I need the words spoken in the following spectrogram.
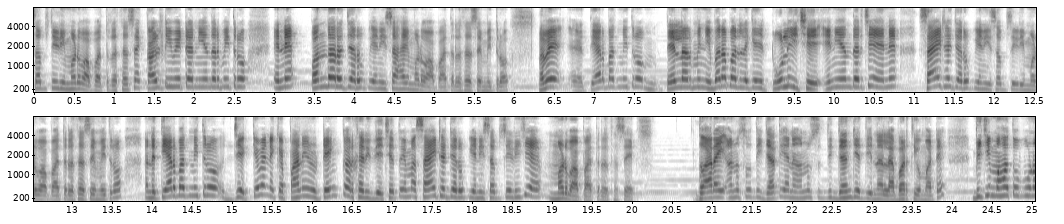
સબસિડી મળવાપાત્ર થશે. કલ્ટિવેટરની અંદર મિત્રો, એને પંદર હજાર રૂપિયાની સહાય મળવાપાત્ર થશે મિત્રો. હવે ત્યારબાદ મિત્રો, ટેલર મિની, બરાબર? એટલે કે ટોલી છે, એની અંદર છે એને સાઠ હજાર રૂપિયાની સબસિડી મળવાપાત્ર થશે મિત્રો. અને ત્યારબાદ મિત્રો, જે કહેવાય ને કે પાણીનું ટેન્કર ખરીદે છે, તો એમાં સાઠ હજાર રૂપિયાની સબસિડી છે, મળવાપાત્ર થશે. રહી અનુસૂચિત જાતિ અને અનુસૂચિત જનજાતિના લાભાર્થીઓ માટે બીજી મહત્વપૂર્ણ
